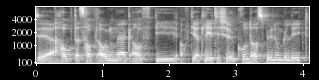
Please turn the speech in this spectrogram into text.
der Haupt, das Hauptaugenmerk auf die, auf die athletische Grundausbildung gelegt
